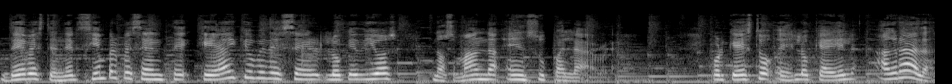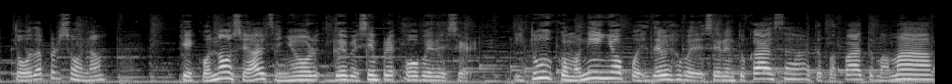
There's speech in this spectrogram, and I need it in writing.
debes tener siempre presente que hay que obedecer lo que Dios nos manda en su palabra. Porque esto es lo que a Él agrada. Toda persona que conoce al Señor debe siempre obedecer. Y tú como niño pues debes obedecer en tu casa, a tu papá, a tu mamá,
